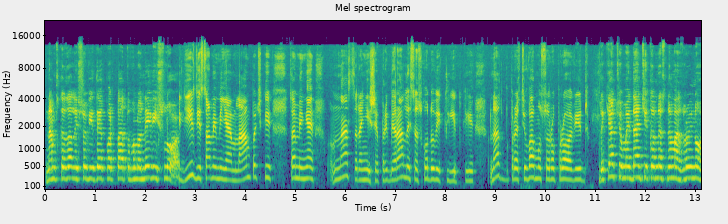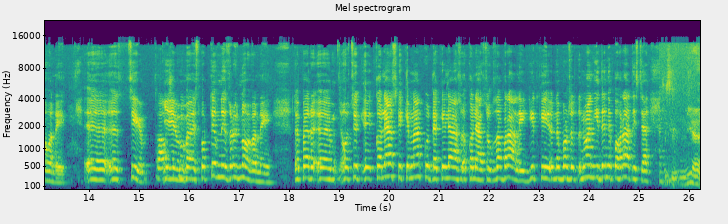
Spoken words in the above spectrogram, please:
Нам сказали, що війде квартплату, воно не війшло. В під'їзді самі міняємо лампочки, самі міняємо. У нас раніше прибиралися сходові клітки, у нас працював мусоропровід. Дитячого майданчика в нас нема, зруйнований. Е, е, ці, спортивний зруйнований. Тепер е, оці коляски, кімнатку для коляс- колясок забрали. Дітки не може, немає ніде не погратися. Я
